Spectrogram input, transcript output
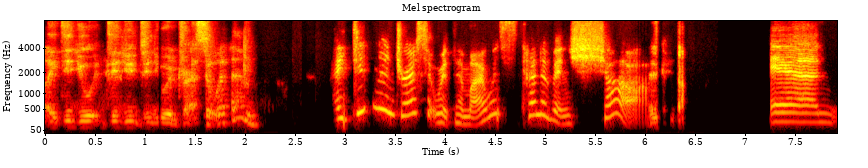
Like, did you did you did you address it with him? I didn't address it with him. I was kind of in shock, and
